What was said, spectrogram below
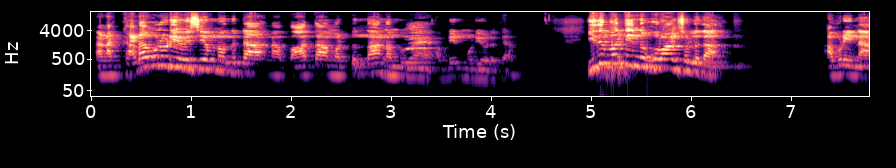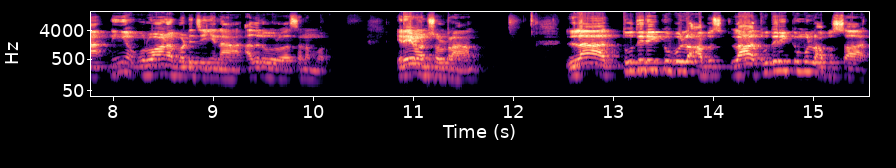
ஆனா கடவுளுடைய விஷயம்னு வந்துட்டா? நான் பார்த்தா மட்டும்தான் நம்புவேன் அப்படின்னு முடிவு எடுக்கிறான். இது பத்தி இந்த குர்வான் சொல்லுதா? அப்படின்னா நீங்க குர்வானை படிச்சீங்கன்னா அதுல ஒரு வசனம் வரும். இறைவன் சொல்றான் லா துதிரிக்குபுல் அபுஸ் லா துதிரிக்குமுல் அபுசார்.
